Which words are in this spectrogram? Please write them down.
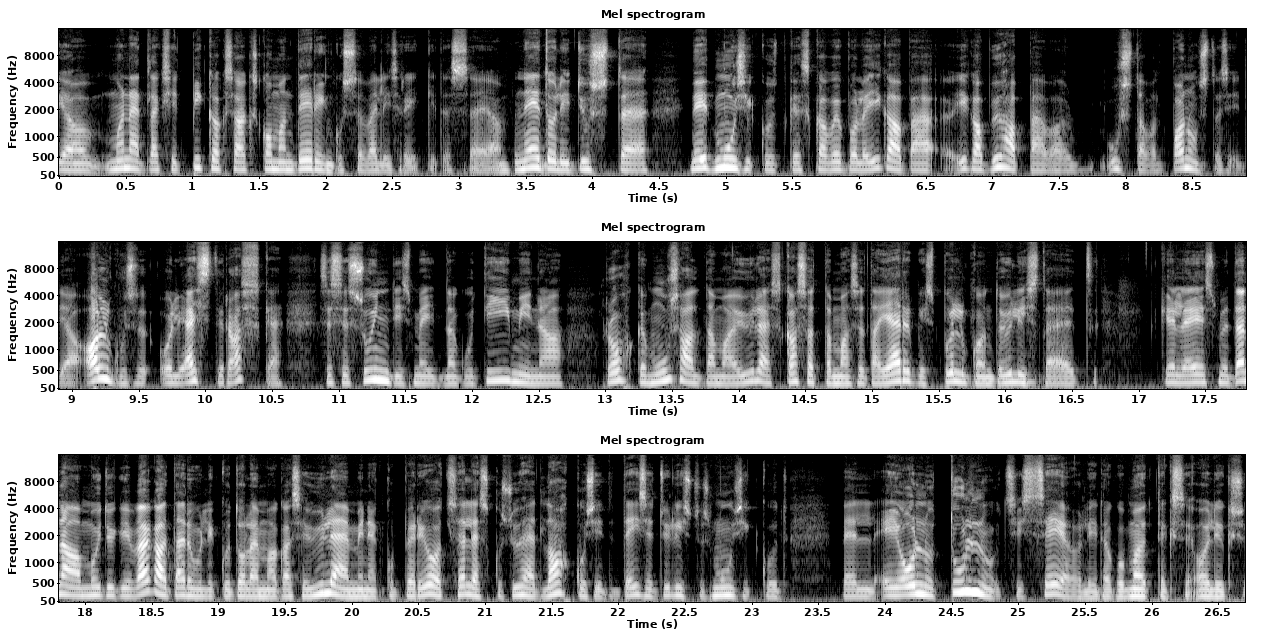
ja mõned läksid pikaks ajaks komandeeringusse välisriikidesse ja need olid just eh, need muusikud, kes ka võib-olla iga päev, iga pühapäeval ustavalt panustasid ja algus oli hästi raske, sest see sundis meid nagu tiimina rohkem usaldama ja üles kasvatama seda järgmist põlvkonda ülistajaid, kelle ees me täna muidugi väga tänulikud oleme, aga see üleminekuperiood sellest, kus ühed lahkusid ja teised ülistusmuusikud veel ei olnud tulnud, siis see oli nagu ma ütleks, oli üks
